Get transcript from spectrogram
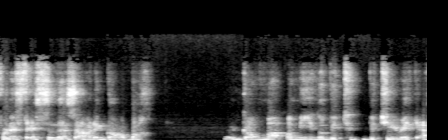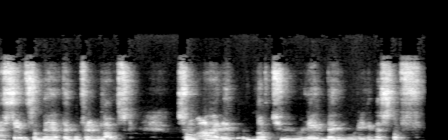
for den stressede så er det GABA. Gamma aminobutyric acid, som det heter på fremmedlandsk. Som er et naturlig beroligende stoff.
